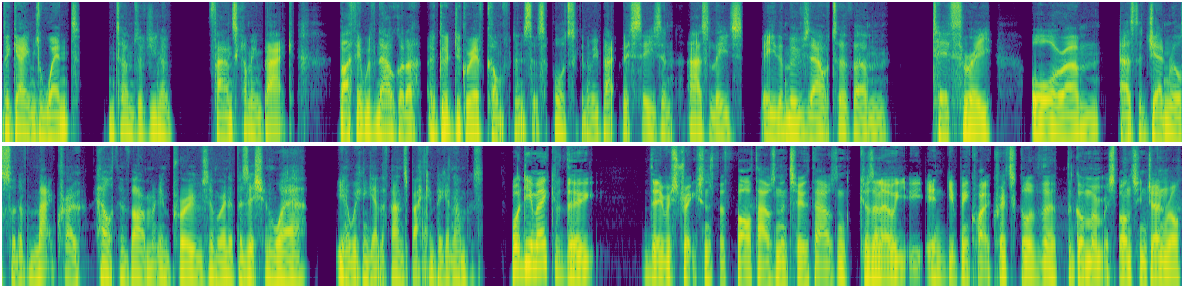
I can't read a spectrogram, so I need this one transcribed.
the games went in terms of you know fans coming back. But I think we've now got a, a good degree of confidence that supporters are going to be back this season as Leeds either moves out of um, tier three or um, as the general sort of macro health environment improves and we're in a position where you know we can get the fans back in bigger numbers. What do you make of the the restrictions for 4,000 and 2,000? Because I know you, have been quite critical of the, the government response in general.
